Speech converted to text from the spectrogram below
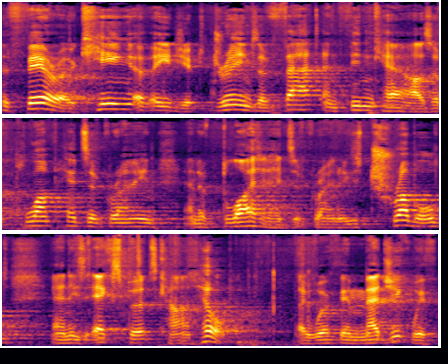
And Pharaoh, king of Egypt, dreams of fat and thin cows, of plump heads of grain and of blighted heads of grain. And he's troubled, and his experts can't help. They work their magic with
